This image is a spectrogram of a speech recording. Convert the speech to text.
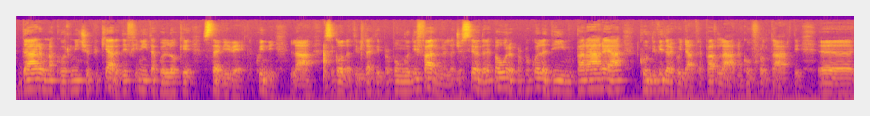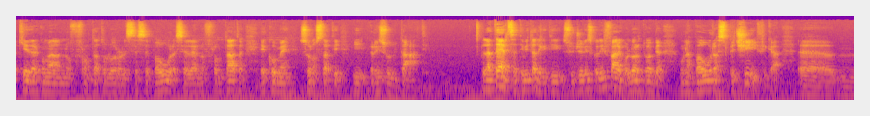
dare una cornice più chiara e definita a quello che che stai vivendo. Quindi la seconda attività che ti propongo di fare nella gestione delle paure è proprio quella di imparare a condividere con gli altri, parlarne, confrontarti, eh, chiedere come hanno affrontato loro le stesse paure, se le hanno affrontate e come sono stati i risultati. La terza attività che ti suggerisco di fare, qualora tu abbia una paura specifica, eh,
